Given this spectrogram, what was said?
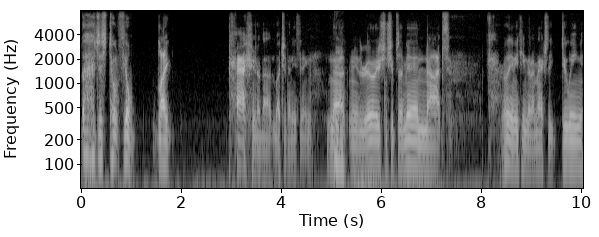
I just don't feel like passionate about much of anything. Not Yeah. I mean, the relationships I'm in, not really anything that I'm actually doing.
